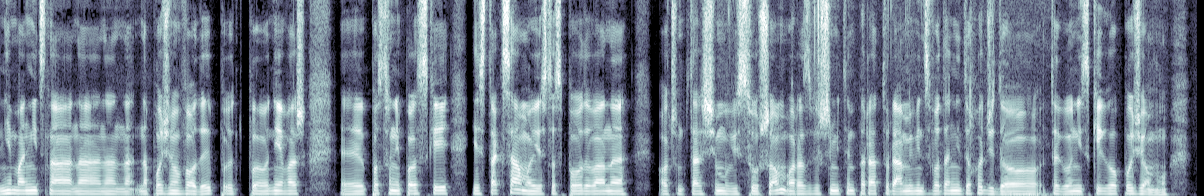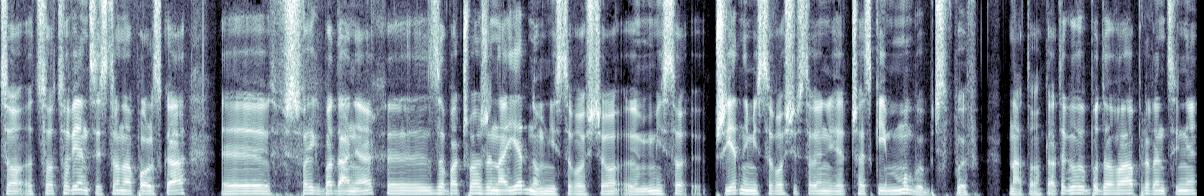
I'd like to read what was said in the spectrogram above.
nie ma nic na, na, na, na- poziom wody, po- ponieważ po stronie polskiej jest tak samo. Jest to spowodowane, o czym teraz się mówi, suszą oraz wyższymi temperaturami, więc woda nie dochodzi do tego niskiego poziomu. Co, co, co więcej, strona polska y, w swoich badaniach y, zobaczyła, że na jedną miejscowością, y, przy jednej miejscowości w stronie czeskiej mógłby być wpływ na to. Dlatego wybudowała prewencyjnie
